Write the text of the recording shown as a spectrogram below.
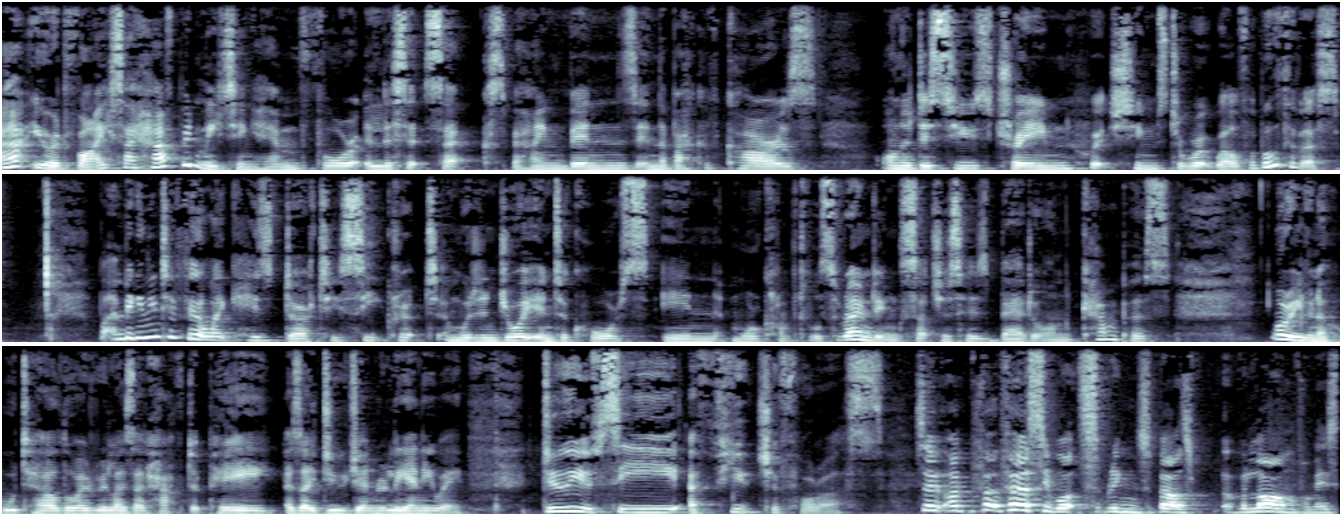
At your advice, I have been meeting him for illicit sex behind bins in the back of cars on a disused train, which seems to work well for both of us. But I'm beginning to feel like his dirty secret and would enjoy intercourse in more comfortable surroundings, such as his bed on campus or even a hotel, though I realise I'd have to pay, as I do generally anyway. Do you see a future for us? So, um, f- firstly, what rings bells of alarm for me is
